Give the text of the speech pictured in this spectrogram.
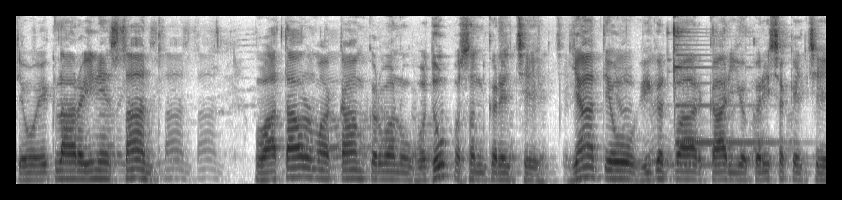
તેઓ એકલા રહીને શાંત વાતાવરણમાં કામ કરવાનું વધુ પસંદ કરે છે. જ્યાં તેઓ વિગતવાર કાર્ય કરી શકે છે.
